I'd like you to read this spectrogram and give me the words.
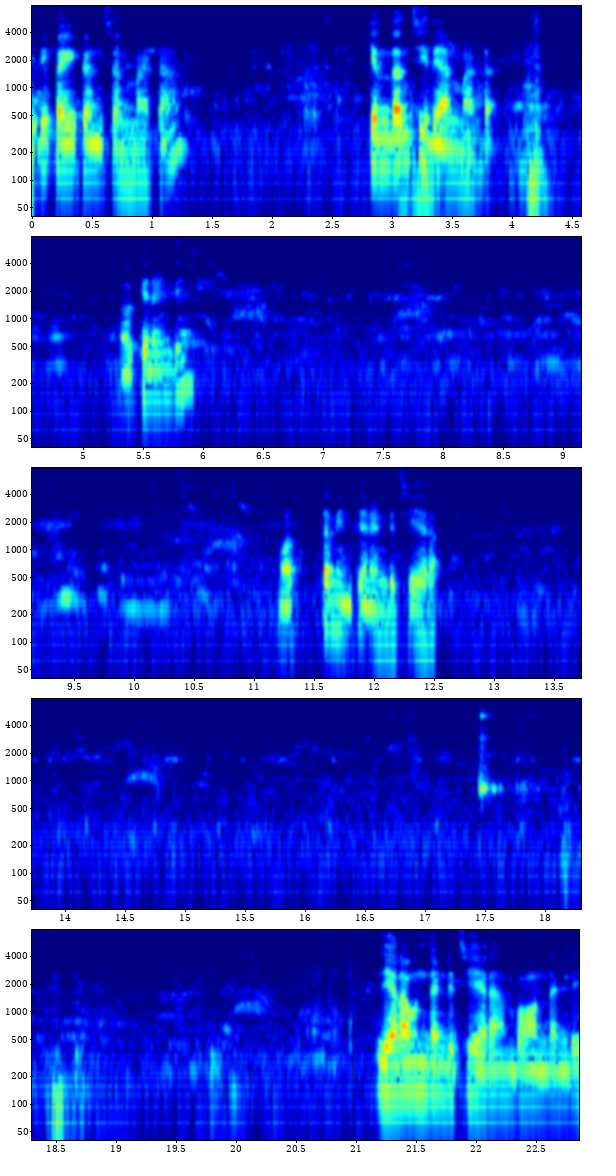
ఇది పైటన్స్ అనమాట కిందంచి ఇది అనమాట ఓకేనండి? మొత్తం ఇంతేనండి చీర. ఎలా ఉందండి చీర? బాగుందండి.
